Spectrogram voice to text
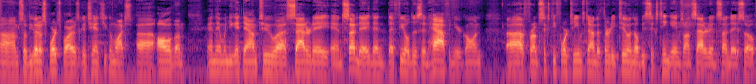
Um, so if you go to a sports bar, there's a good chance you can watch uh, all of them. And then when you get down to uh, Saturday and Sunday, then the field is in half, and you're going uh, from 64 teams down to 32, and there'll be 16 games on Saturday and Sunday. So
